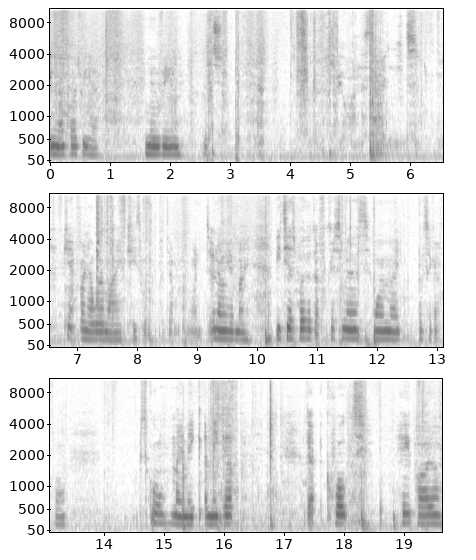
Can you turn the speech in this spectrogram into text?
email cards. We have movie, which should be on the side. Can't find out where my case went, but that one. And then we have my BTS book I got for Christmas. One of my books I got for school. My make a makeup. I got a quote. Hate pile,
